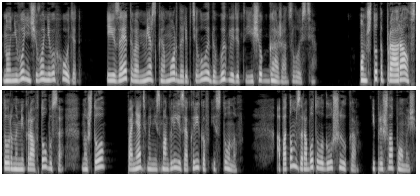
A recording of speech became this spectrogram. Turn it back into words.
но у него ничего не выходит. И из-за этого мерзкая морда рептилоида выглядит еще гаже от злости. Он что-то проорал в сторону микроавтобуса, но что, понять мы не смогли из-за криков и стонов. А потом заработала глушилка, и пришла помощь.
